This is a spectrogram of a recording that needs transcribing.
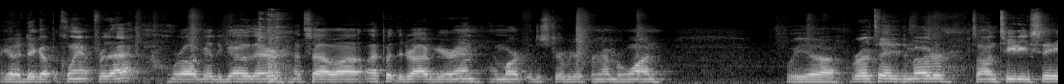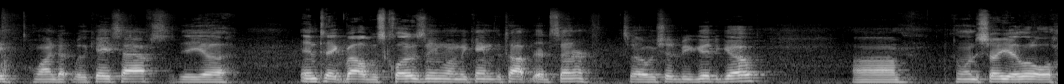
I got to dig up a clamp for that. We're all good to go there. That's how uh, I put the drive gear in. I marked the distributor for number one. We uh, rotated the motor. It's on TDC, lined up with the case halves. The uh, intake valve was closing when we came to the top dead center, so we should be good to go. Um, I wanted to show you a little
